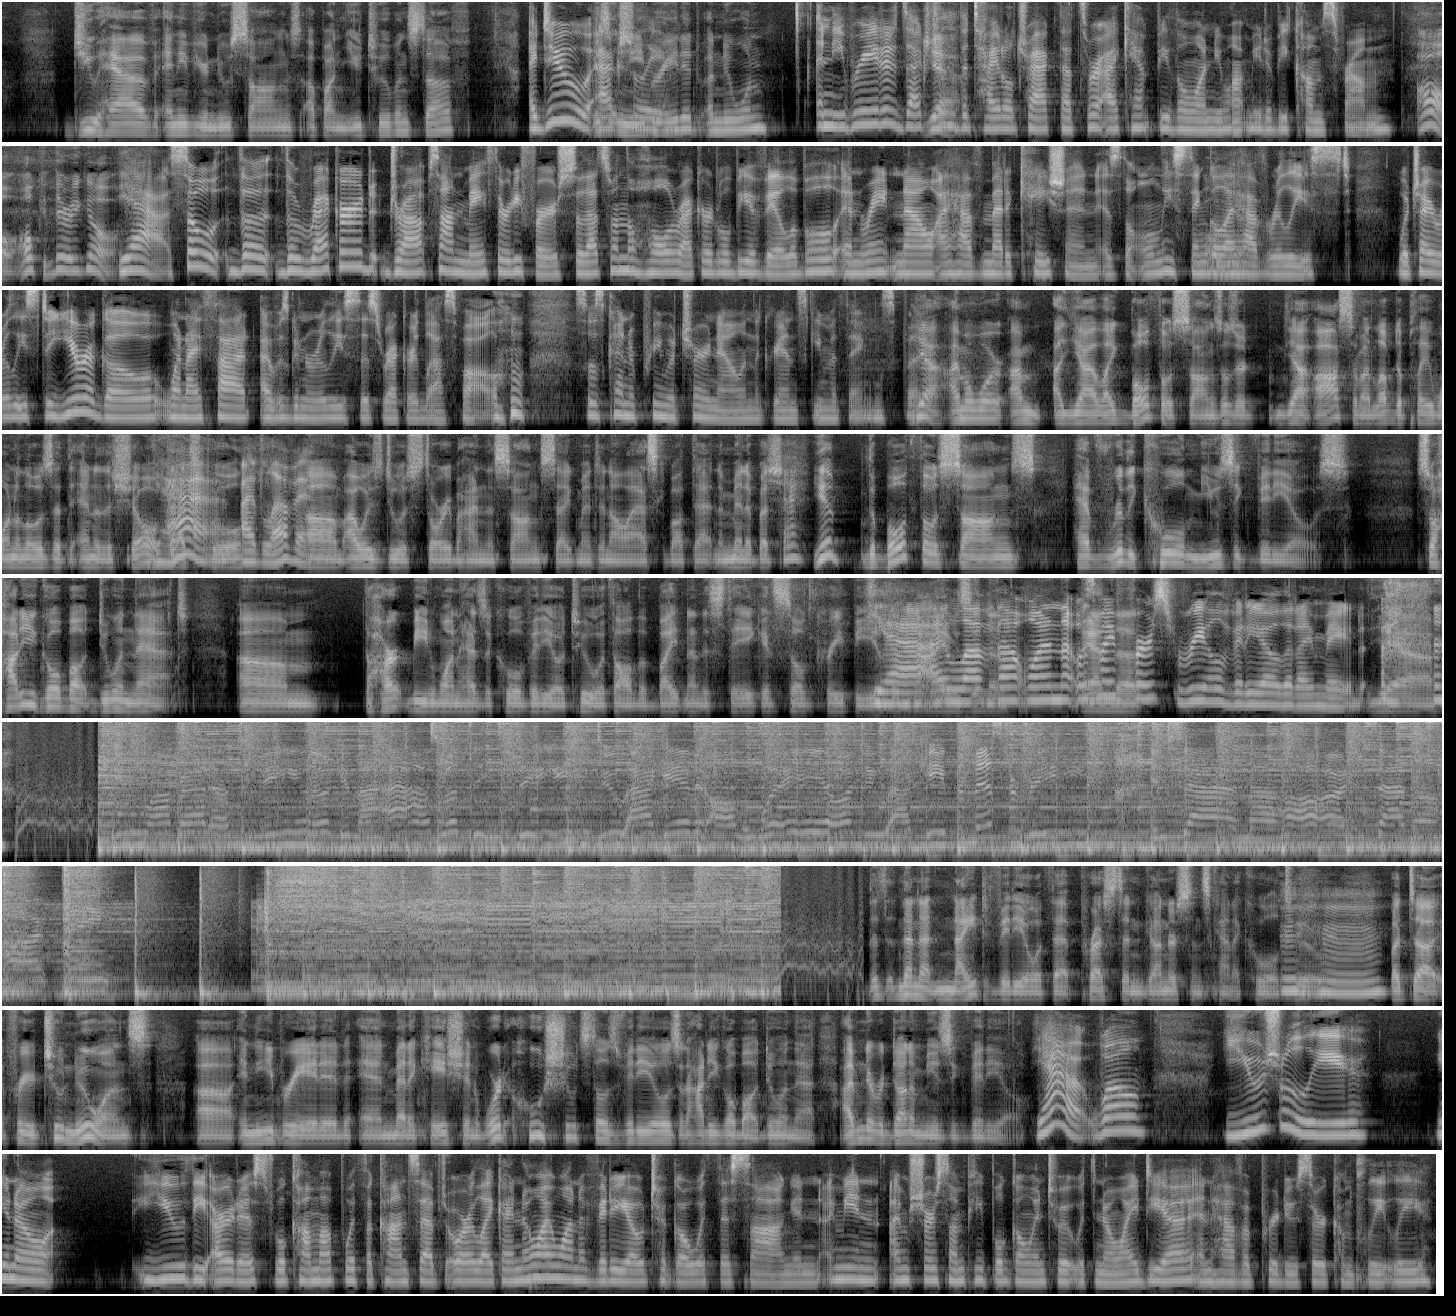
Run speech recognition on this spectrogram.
Do you have any of your new songs up on YouTube and stuff? I do actually. Is actually. Inebriated a new one? Inebriated is actually Yeah. the title track. That's where I can't be the one you want me to be comes from. Oh, okay. There you go. Yeah. So the the record drops on May 31st. So that's when the whole record will be available. And right now I have Medication is the only single Oh, I have released, which I released a year ago when I thought I was going to release this record last fall. so it's kind of premature now in the grand scheme of things. But Yeah, I'm aware. I'm uh, yeah, I like both those songs. Those are yeah, awesome. I'd love to play one of those at the end of the show. Yeah, that's cool. I'd love it. Um, I always do a story behind the song segment, and I'll ask about that in a minute. But Sure. yeah, the both those songs have really cool music videos. So how do you go about doing that? Um, the heartbeat one has a cool video too, with all the biting on the steak. It's so creepy. yeah, I love the- that one. That was my the- first real video that I made. Yeah. This- then that night video with that Preston Gunderson's kind of cool too. Mm-hmm. But uh, for your two new ones, uh, inebriated and medication, where who shoots those videos and how do you go about doing that? I've never done a music video. Yeah, well, usually, you know, you, the artist, will come up with a concept or, like, I know I want a video to go with this song. And I mean, I'm sure some people go into it with no idea and have a producer completely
